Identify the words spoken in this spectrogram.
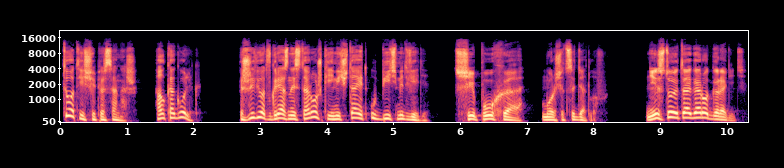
Тот еще персонаж. Алкоголик. Живет в грязной сторожке и мечтает убить медведя». «Чепуха», — морщится Дятлов. «Не стоит и огород городить.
